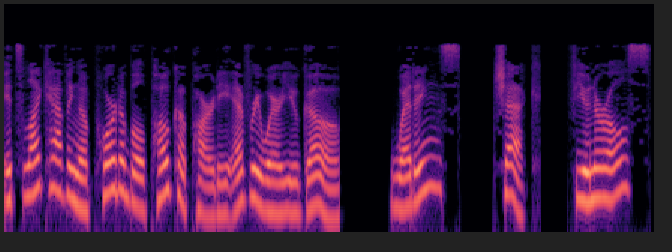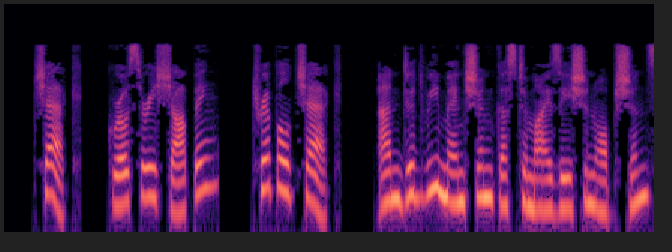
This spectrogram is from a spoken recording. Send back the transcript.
It's like having a portable polka party everywhere you go. Weddings? Check. Funerals? Check. Grocery shopping? Triple check. And did we mention customization options?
